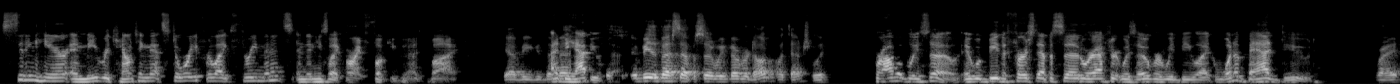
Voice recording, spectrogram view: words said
sitting here and me recounting that story for like three minutes, and then he's like, "All right, fuck you guys, bye." Yeah, be I'd best, be happy with that. It'd be the best episode we've ever done, potentially. Probably so. It would be the first episode where after it was over, we'd be like, "What a bad dude." Right.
